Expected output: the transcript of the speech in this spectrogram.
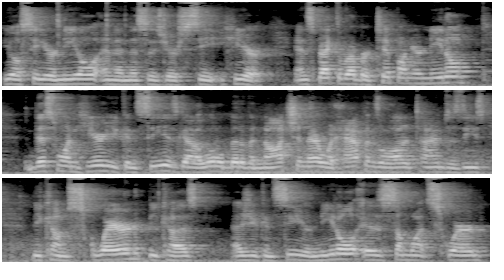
you'll see your needle and then this is your seat here. Inspect the rubber tip on your needle. This one here you can see has got a little bit of a notch in there. What happens a lot of times is these become squared because as you can see your needle is somewhat squared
